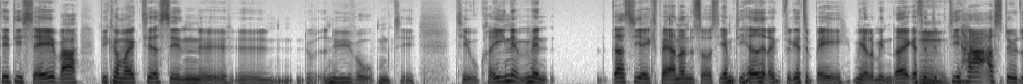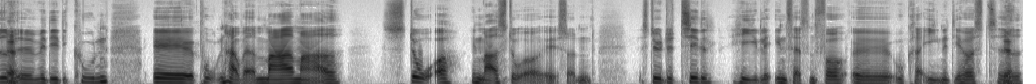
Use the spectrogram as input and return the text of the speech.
det de sagde var, vi kommer ikke til at sende øh, øh, nye våben til, til Ukraine, men der siger eksperterne så også, jamen de havde heller ikke flere tilbage, mere eller mindre. Ikke? Altså, Mm. de, de har støttet ja. øh, med det, de kunne. Øh, Polen har jo været meget, meget stor, en meget stor øh, sådan støtte til hele indsatsen for øh, Ukraine. De har også taget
